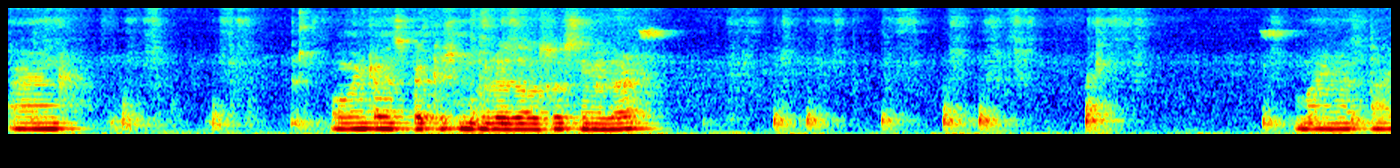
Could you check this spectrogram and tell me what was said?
and momentum expectation value is also similar. Minus i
